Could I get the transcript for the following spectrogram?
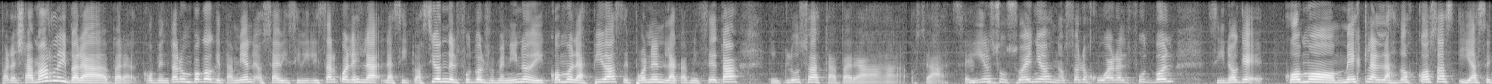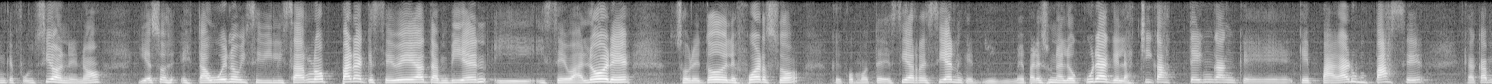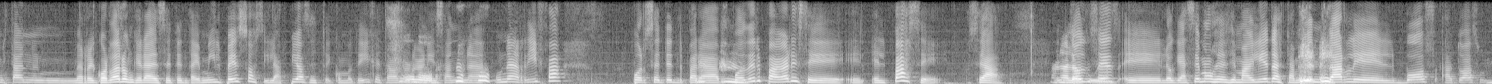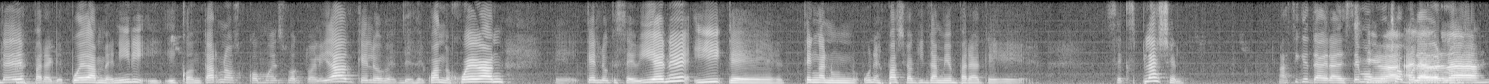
para llamarle y para, para comentar un poco que también, o sea, visibilizar cuál es la, situación del fútbol femenino y cómo las pibas se ponen la camiseta, incluso hasta para, o sea, seguir sus sueños, no solo jugar al fútbol, sino que cómo mezclan las dos cosas y hacen que funcione, ¿no? Y eso está bueno visibilizarlo para que se vea también y, y se valore, sobre todo el esfuerzo que como te decía recién, que me parece una locura que las chicas tengan que, pagar un pase, que acá me están, me recordaron que era de 70 mil pesos y las pibas, este, como te dije, estaban organizando una, rifa por para poder pagar ese el, pase. O sea, entonces eh, lo que hacemos desde Maglieta es también darle el voz a todas ustedes para que puedan venir y, contarnos cómo es su actualidad, qué lo desde cuándo juegan, eh, qué es lo que se viene y que tengan un, espacio aquí también para que se explayen. Así que te agradecemos mucho por la verdad.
